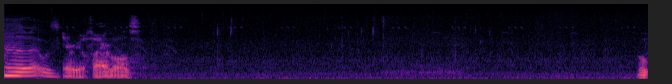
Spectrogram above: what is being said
Oh, that was. Aerial fireballs. Oh,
